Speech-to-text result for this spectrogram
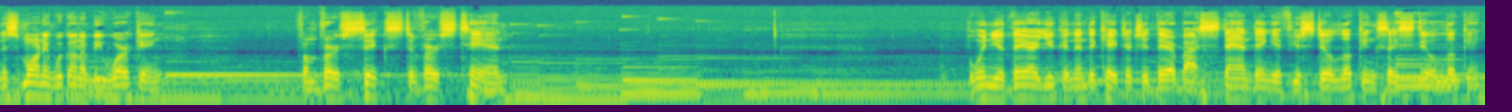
This morning we're going to be working from verse 6 to verse 10. When you're there, you can indicate that you're there by standing. If you're still looking, say, still looking.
